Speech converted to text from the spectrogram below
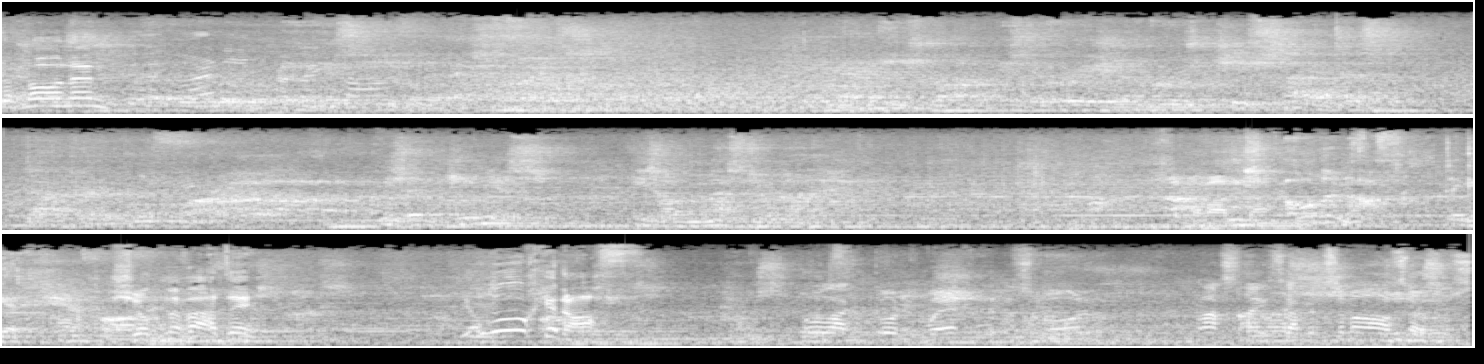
Good morning. Good morning. He's a genius. He's a mastermind. He's old enough to get half off. Shouldn't. You're walking off. All that good work this morning. Last night's having tomatoes.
